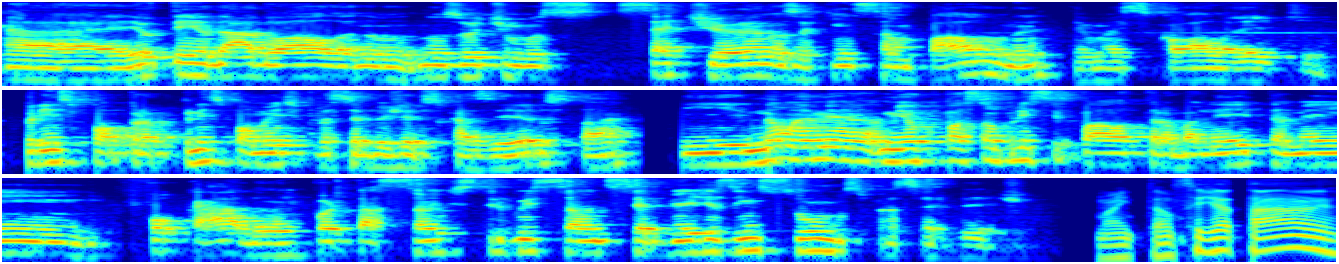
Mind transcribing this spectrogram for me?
Uh, eu tenho dado aula no, nos últimos sete anos aqui em São Paulo, né? Tem uma escola aí que principal, pra, principalmente para cervejeiros caseiros, tá? E não é minha, minha ocupação principal. Trabalhei também focado na importação e distribuição de cervejas e insumos para cerveja. Então você já tá,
